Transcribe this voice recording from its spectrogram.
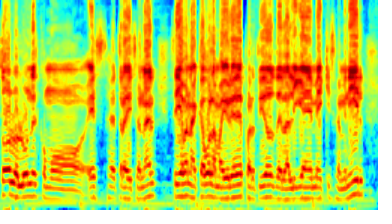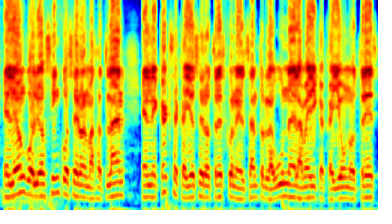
todos los lunes como es tradicional, se llevan a cabo la mayoría de partidos de la Liga MX femenil. El León goleó 5-0 al Mazatlán, el Necaxa cayó 0-3 con el Santos Laguna, el América cayó 1-3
